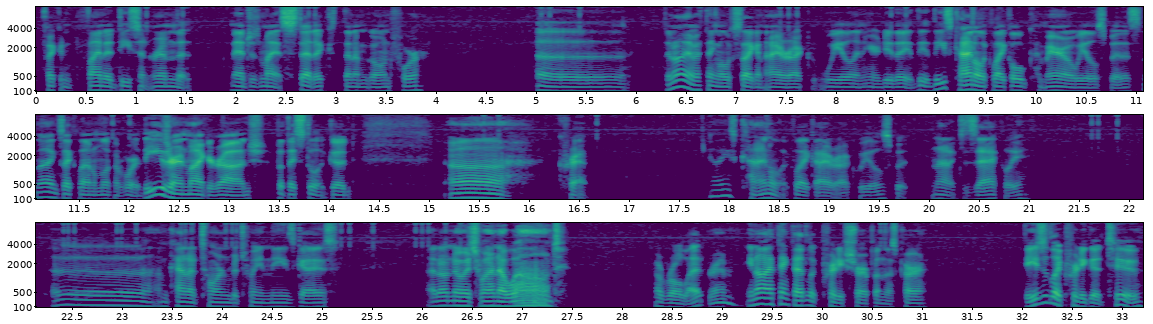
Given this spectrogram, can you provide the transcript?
If I can find a decent rim that matches my aesthetic that I'm going for. Uh, they don't have anything that looks like an IROC wheel in here, do they? Th these kind of look like old Camaro wheels, but it's not exactly what I'm looking for. These are in my garage, but they still look good. Uh, crap. These kind of look like IROC wheels, but not exactly. Uh, I'm kind of torn between these guys. I don't know which one I want. A roulette rim? You know, I think that'd look pretty sharp on this car. These would look pretty good, too.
